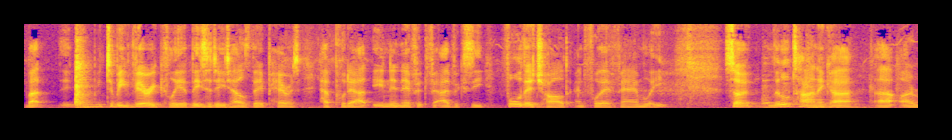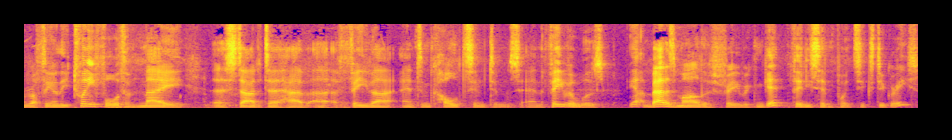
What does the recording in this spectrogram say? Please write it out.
But to be very clear, these are details their parents have put out in an effort for advocacy for their child and for their family. So, little Tharnicaa, uh, roughly on the 24th of May, uh, started to have a fever and some cold symptoms, and the fever was yeah, about as mild as a fever can get, 37.6 degrees.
